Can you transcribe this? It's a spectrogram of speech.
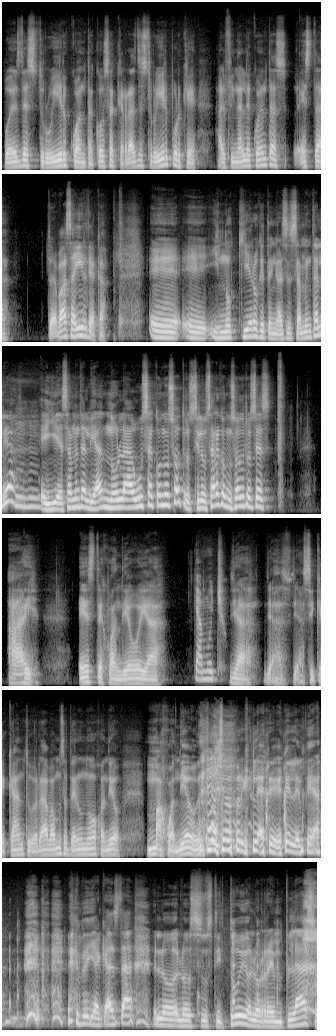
puedes destruir cuanta cosa querrás destruir porque al final de cuentas esta, te vas a ir de acá. Eh, eh, y no quiero que tengas esa mentalidad. Y esa mentalidad no la usa con nosotros. Si la usara con nosotros es, ay, este Juan Diego ya ya mucho. Ya, ya, ya sí que canto, ¿verdad? Vamos a tener un nuevo Juan Diego. Ma Juan Diego. No sé por qué le agregué el MA. Y acá está, lo, lo, sustituyo, lo reemplazo.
